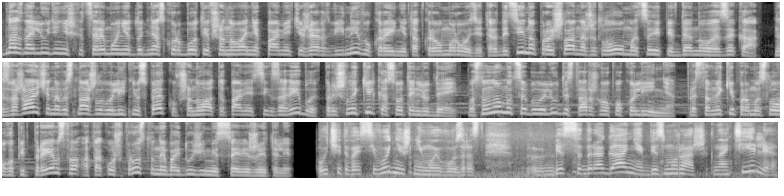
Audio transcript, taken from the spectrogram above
Одна з найлюдяніших церемоній до Дня скорботи і вшанування пам'яті жертв війни в Україні та в Кривому Розі традиційно пройшла на житловому масиві південного ГЗК. Незважаючи на виснажливу літню спеку, вшанувати пам'ять всіх загиблих прийшли кілька сотень людей. В основному це були люди старшого покоління, представники промислового підприємства, а також просто небайдужі місцеві жителі. Учитывая сегодняшний мой возраст, без содрогания, без мурашек на теле,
